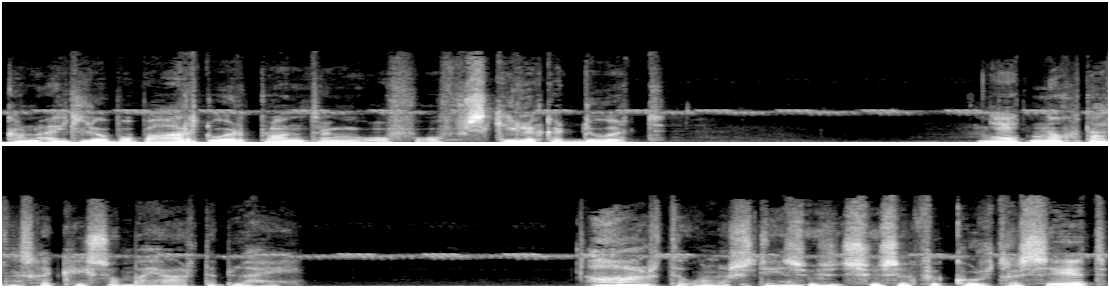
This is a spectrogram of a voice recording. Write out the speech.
Kan uitloop op hartoortplanting of of skielike dood. Jy het nogtans gekies om by haar te bly. Haar te ondersteun. So soos ek vir Koert gesê het,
